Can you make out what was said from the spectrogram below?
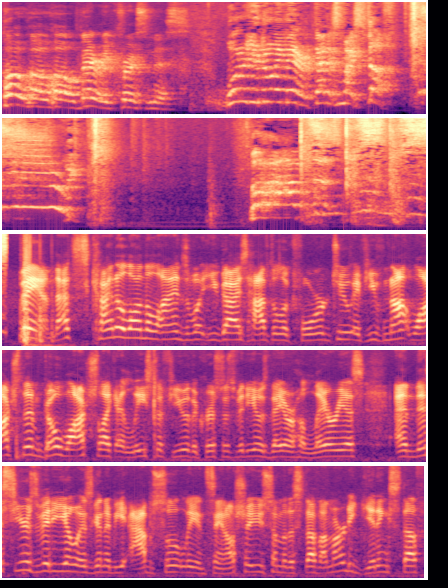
Ho ho ho, Merry Christmas. What are you doing there? That is my stuff! Bam! That's kind of along the lines of what you guys have to look forward to. If you've not watched them, go watch like at least a few of the Christmas videos. They are hilarious. And this year's video is going to be absolutely insane. I'll show you some of the stuff. I'm already getting stuff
